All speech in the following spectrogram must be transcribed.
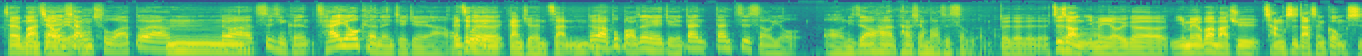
才有办法你才能交流。相处啊，对啊，嗯，对啊，事情可能才有可能解决啦。我哎，这个感觉很赞。对啊，不保证可以解决，但但至少有哦，你知道他他想法是什么了吗？对对对对，至少你们有一个，你们有办法去尝试达成共识，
